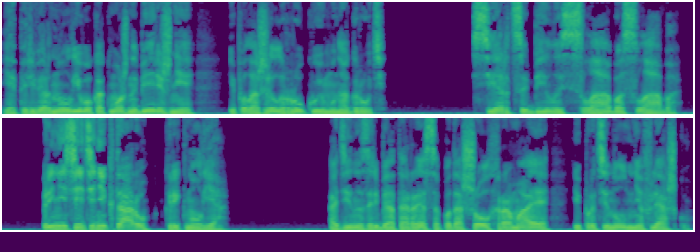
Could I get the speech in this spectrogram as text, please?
Я перевернул его как можно бережнее и положил руку ему на грудь. Сердце билось слабо-слабо. «Принесите нектару!» — крикнул я. Один из ребят Ареса подошел, хромая, и протянул мне фляжку.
